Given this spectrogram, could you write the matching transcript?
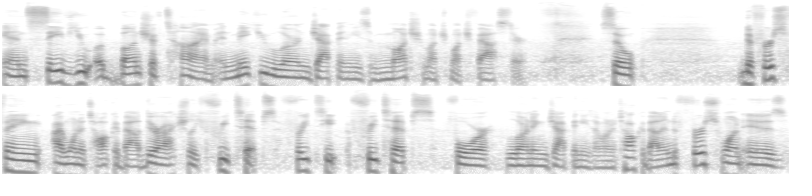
and save you a bunch of time and make you learn Japanese much, much, much faster. So, the first thing I want to talk about, there are actually free tips, free, t- free tips for learning Japanese I want to talk about. And the first one is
